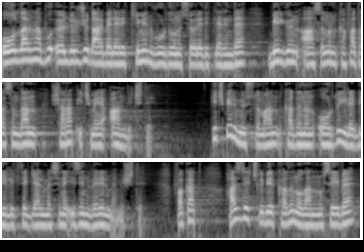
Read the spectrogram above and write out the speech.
oğullarına bu öldürücü darbeleri kimin vurduğunu söylediklerinde bir gün Asım'ın kafatasından şarap içmeye and içti. Hiçbir Müslüman kadının ordu ile birlikte gelmesine izin verilmemişti. Fakat Hazreçli bir kadın olan Nuseybe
